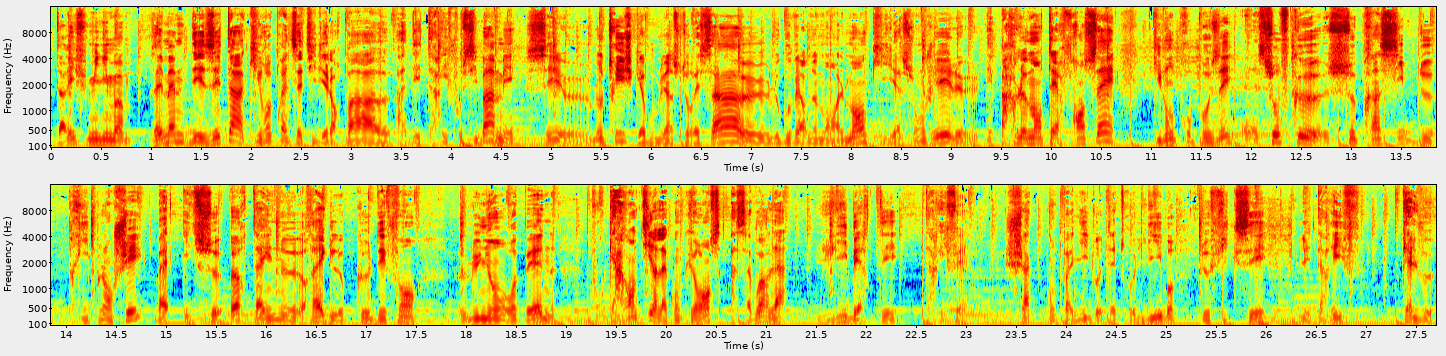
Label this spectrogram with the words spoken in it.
tarif minimum. Vous avez même des États qui reprennent cette idée, alors pas euh, à des tarifs aussi bas, mais c'est euh, l'Autriche qui a voulu instaurer ça, le gouvernement allemand qui y a songé, des parlementaires français qui l'ont proposé. sauf que ce principe de prix plancher, bah, il se heurte à une règle que défend l'Union européenne pour garantir la concurrence, à savoir la liberté tarifaire. Chaque compagnie doit être libre de fixer les tarifs qu'elle veut.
